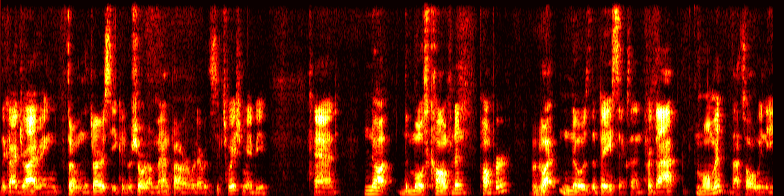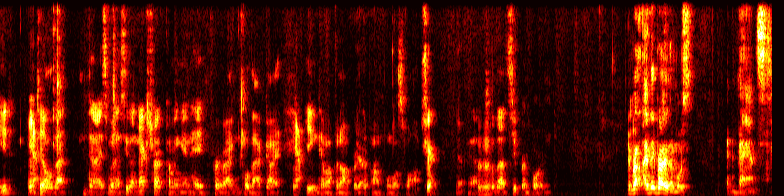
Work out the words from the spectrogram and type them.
The guy driving, we throw him in the driver's seat because we're short on manpower or whatever the situation may be, and not the most confident pumper, Mhm. but knows the basics. And for that moment, that's all we need Yeah. until that. Then I, when I see that next truck coming in, hey, for I can pull that guy. Yeah. he can come up and operate the pump, and we'll swap. Sure. Yeah, Mhm. so that's super important. I think probably the most advanced,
